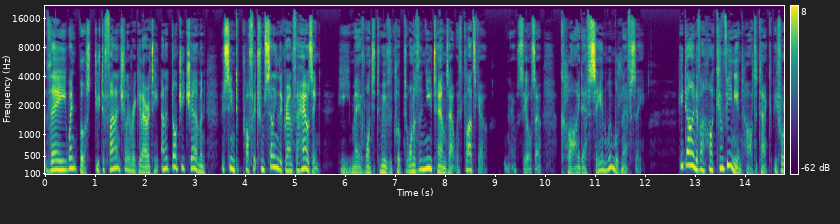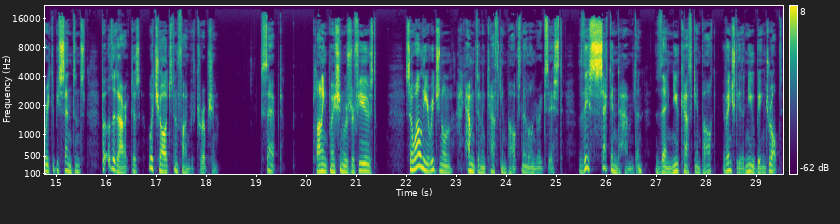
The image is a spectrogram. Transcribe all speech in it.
they went bust due to financial irregularity and a dodgy chairman who seemed to profit from selling the ground for housing. He may have wanted to move the club to one of the new towns out with Glasgow. You know, see also Clyde FC and Wimbledon FC. He died of a convenient heart attack before he could be sentenced, but other directors were charged and fined with corruption. Except, planning permission was refused. So while the original Hampden and Cathkin parks no longer exist, this second Hampden, then New Cathkin Park, eventually the new being dropped,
